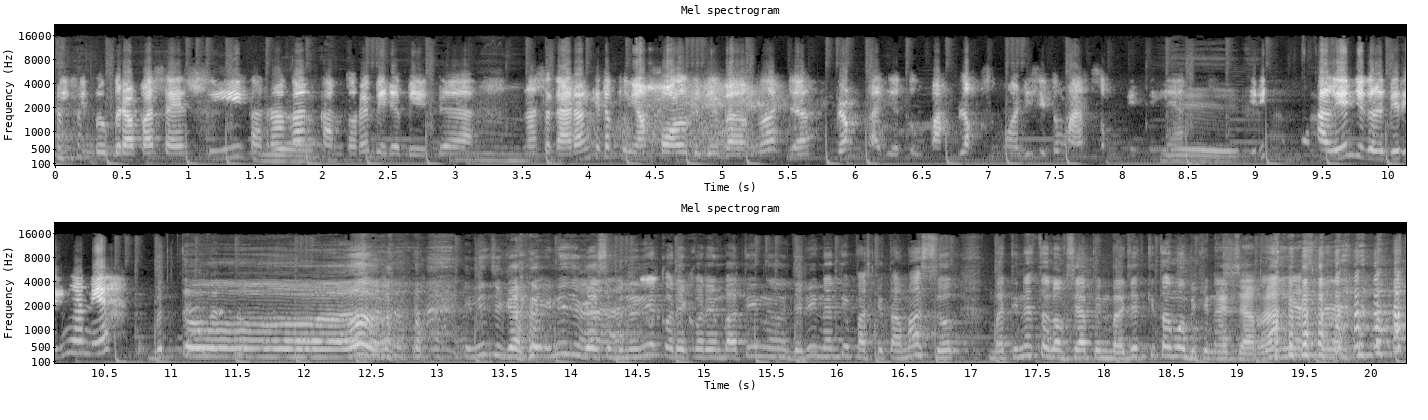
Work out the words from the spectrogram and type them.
bikin beberapa sesi karena Iya. kan kantornya beda-beda. Hmm. Nah sekarang kita punya hall gede banget, ya blok aja tumpah blok semua di situ masuk gitu ya. Yeay. Jadi kalian juga lebih ringan ya. Betul. ini juga ini juga sebenarnya kode-kode Mbak Tina. Jadi nanti pas kita masuk, Mbak Tina tolong siapin budget kita mau bikin acara. Iya sebenarnya.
